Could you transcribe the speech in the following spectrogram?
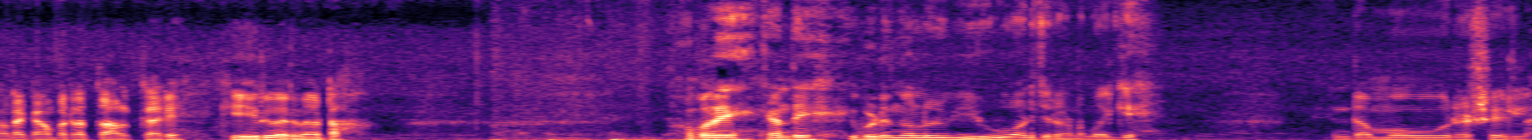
നടക്കാൻ പറ്റാത്ത ആൾക്കാർ കയറി വരുന്നത് കേട്ടോ. അപ്പോൾ അതെ ഞാൻ ഇവിടെ നിന്നുള്ളൊരു വ്യൂ കാണിച്ചിട്ടുണ്ട്. നോക്കിയേ. എന്റെ അമ്മ രക്ഷയില്ല.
